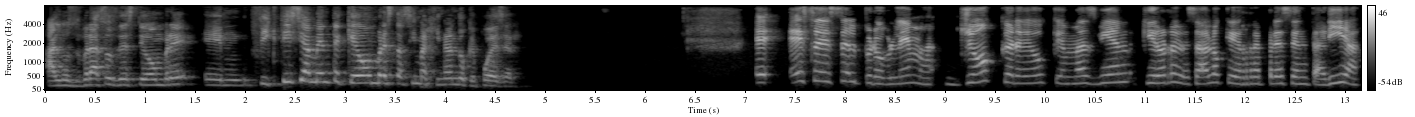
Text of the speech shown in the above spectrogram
a los brazos de este hombre, em, ficticiamente, ¿qué hombre estás imaginando que puede ser? E- ese es el problema. Yo creo que más bien quiero regresar a lo que representaría,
